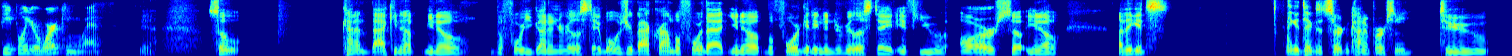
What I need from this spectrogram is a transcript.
people you're working with yeah so kind of backing up you know before you got into real estate. What was your background before that? You know, before getting into real estate, if you are so, you know, I think it's, I think it takes a certain kind of person to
